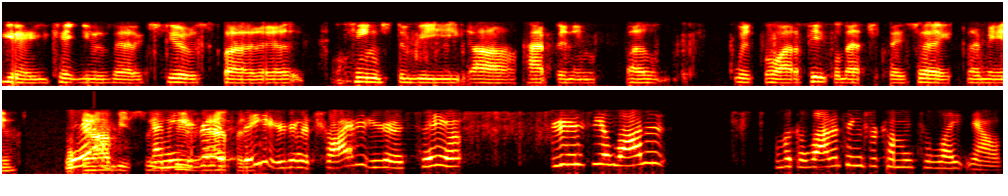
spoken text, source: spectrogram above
Yeah, you can't use that excuse, but it seems to be uh happening uh, with a lot of people. That's what they say. I mean, yeah. and obviously, I mean, you're going to see it. You're going to try it. You're going to see it. You're going to see a lot of look. A lot of things are coming to light now.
